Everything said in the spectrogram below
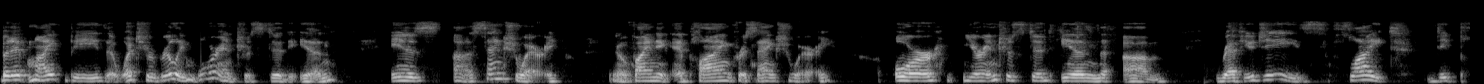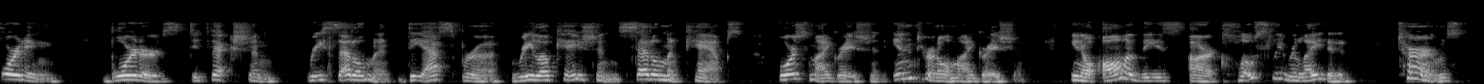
But it might be that what you're really more interested in is uh, sanctuary, you know, finding, applying for sanctuary, or you're interested in um, refugees, flight, deporting, borders, defection, resettlement, diaspora, relocation, settlement camps, forced migration, internal migration. You know, all of these are closely related terms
